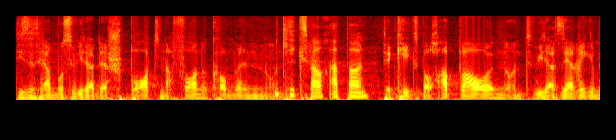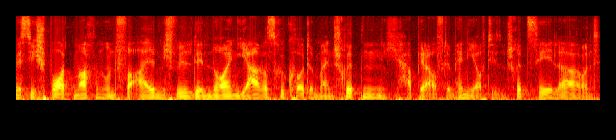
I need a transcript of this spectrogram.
dieses Jahr muss wieder der Sport nach vorne kommen und Keksbauch abbauen. den Keksbauch abbauen und wieder sehr regelmäßig Sport machen und vor allem, ich will den neuen Jahresrekord in meinen Schritten. Ich habe ja auf dem Handy auch diesen Schrittzähler und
